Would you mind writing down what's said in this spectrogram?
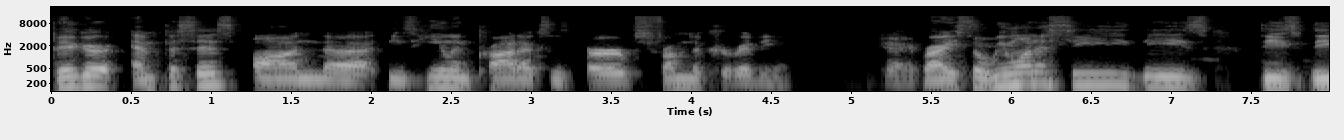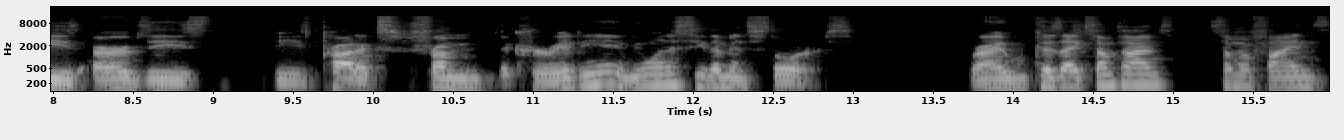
bigger emphasis on uh, these healing products, these herbs from the Caribbean. Okay. Right. So we want to see these these these herbs, these these products from the Caribbean. We want to see them in stores, right? Because like sometimes someone finds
